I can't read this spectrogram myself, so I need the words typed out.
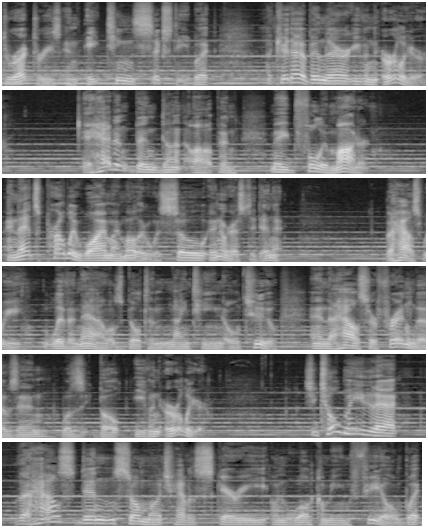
directories in 1860, but could have been there even earlier. It hadn't been done up and made fully modern, and that's probably why my mother was so interested in it. The house we live in now was built in 1902, and the house her friend lives in was built even earlier. She told me that the house didn't so much have a scary, unwelcoming feel, but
